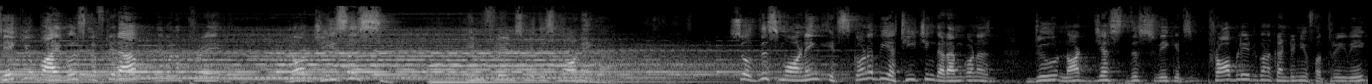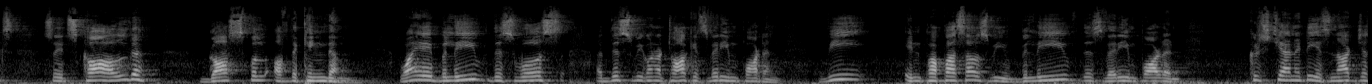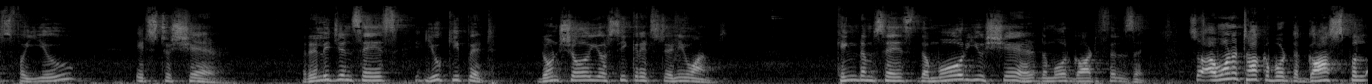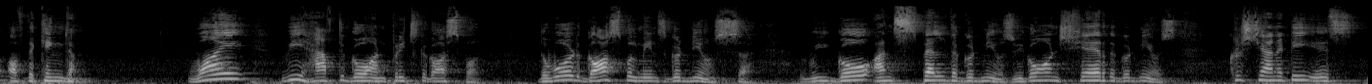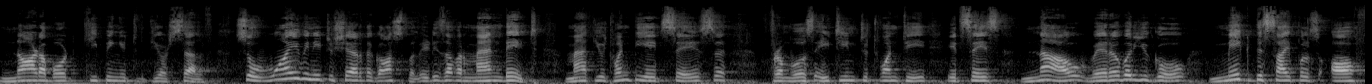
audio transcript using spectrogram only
Take your Bibles, lift it up. We're going to pray. Lord Jesus, influence me this morning. So, this morning, it's going to be a teaching that I'm going to do not just this week, it's probably going to continue for three weeks. So, it's called Gospel of the Kingdom. Why I believe this verse, uh, this we're going to talk, it's very important. We in Papa's house, we believe this very important. Christianity is not just for you, it's to share. Religion says, you keep it. Don't show your secrets to anyone. Kingdom says, the more you share, the more God fills it. So I want to talk about the gospel of the kingdom. Why we have to go and preach the gospel. The word gospel means good news. We go and spell the good news. We go and share the good news. Christianity is not about keeping it with yourself. So why we need to share the gospel? It is our mandate. Matthew 28 says from verse 18 to 20 it says now wherever you go make disciples of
